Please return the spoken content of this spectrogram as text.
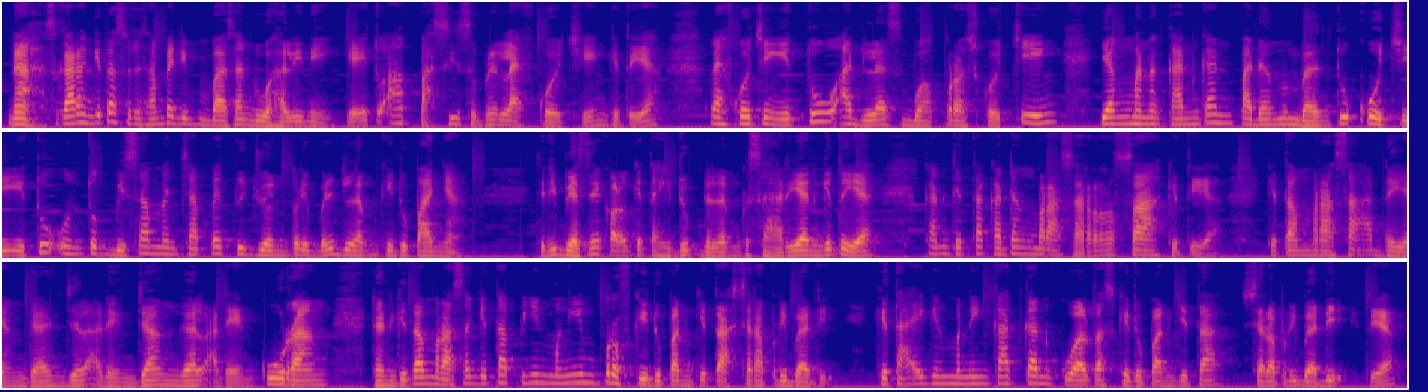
Nah, sekarang kita sudah sampai di pembahasan dua hal ini, yaitu apa sih sebenarnya life coaching gitu ya. Life coaching itu adalah sebuah proses coaching yang menekankan pada membantu coach itu untuk bisa mencapai tujuan pribadi dalam kehidupannya. Jadi biasanya kalau kita hidup dalam keseharian gitu ya, kan kita kadang merasa resah gitu ya. Kita merasa ada yang ganjel, ada yang janggal, ada yang kurang. Dan kita merasa kita ingin mengimprove kehidupan kita secara pribadi. Kita ingin meningkatkan kualitas kehidupan kita secara pribadi gitu ya.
